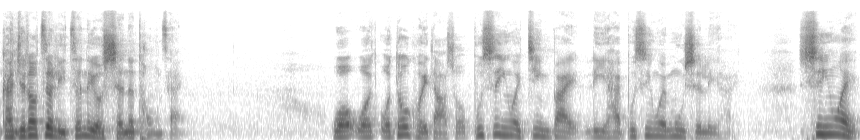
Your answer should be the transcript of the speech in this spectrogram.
感觉到这里真的有神的同在。我我我都回答说，不是因为敬拜厉害，不是因为牧师厉害，是因为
